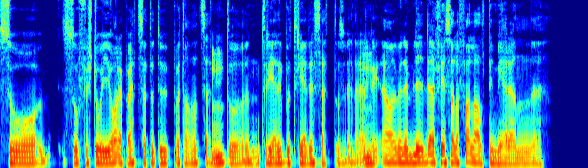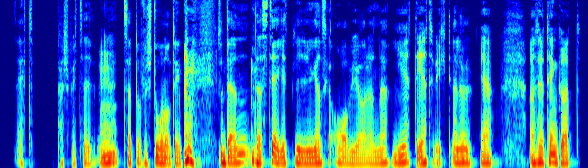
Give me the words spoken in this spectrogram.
så, så förstår jag det på ett sätt och du på ett annat sätt mm. och en tredje på ett tredje sätt och så vidare. Mm. Ja, men det, blir, det finns i alla fall alltid mer än eh, ett perspektiv, Mm. ett sätt att förstå någonting på. Så den, det steget blir ju ganska avgörande, Jätte, jätteviktigt. eller hur? Ja, alltså jag tänker att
